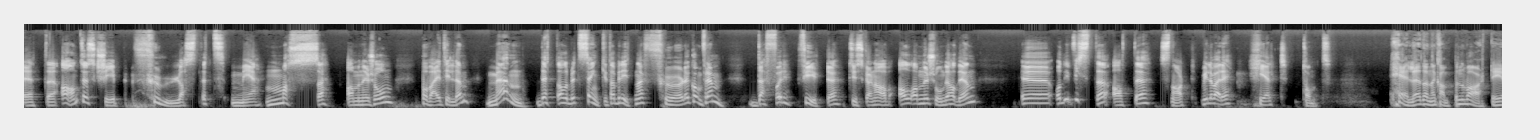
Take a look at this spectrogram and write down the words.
et annet tysk skip fullastet med masse ammunisjon på vei til dem, men dette hadde blitt senket av britene før det kom frem. Derfor fyrte tyskerne av all ammunisjon de hadde igjen, eh, og de visste at det snart ville være helt tomt. Hele denne kampen varte i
